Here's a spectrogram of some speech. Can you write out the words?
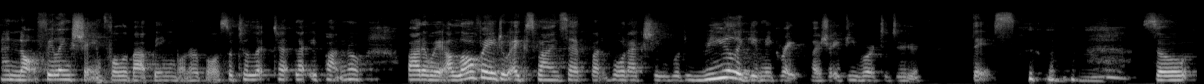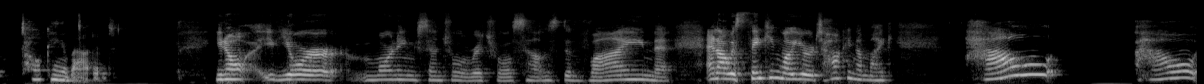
and not feeling shameful about being vulnerable. So to let, to let your partner know, by the way, I love when you do X, Y, and Z, but what actually would really give me great pleasure if you were to do this. Mm-hmm. so talking about it. You know, your morning sensual ritual sounds divine. And I was thinking while you were talking, I'm like, how how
